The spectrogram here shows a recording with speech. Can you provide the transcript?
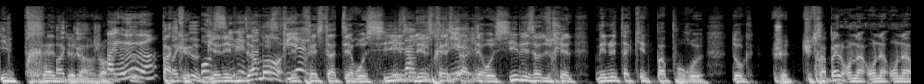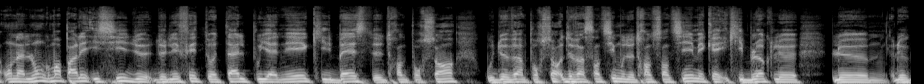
Ils prennent Pas de l'argent. Pas eux, hein. Pas, Pas que, que. bien les évidemment, les, prestataires aussi, Les prestataires aussi, les industriels. Mais ne t'inquiète pas pour eux. Donc, je, tu te rappelles, on a, on a, on a, on a longuement parlé ici de, de l'effet total Pouyanné qui baisse de 30% ou de 20%, de 20 centimes ou de 30 centimes et qui, qui bloque le, le, le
